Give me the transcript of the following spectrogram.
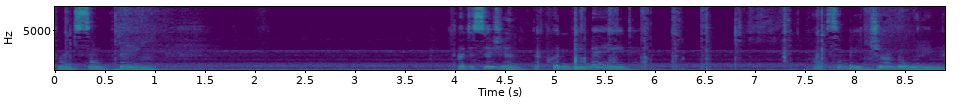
from something. A decision that couldn't be made about somebody juggling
